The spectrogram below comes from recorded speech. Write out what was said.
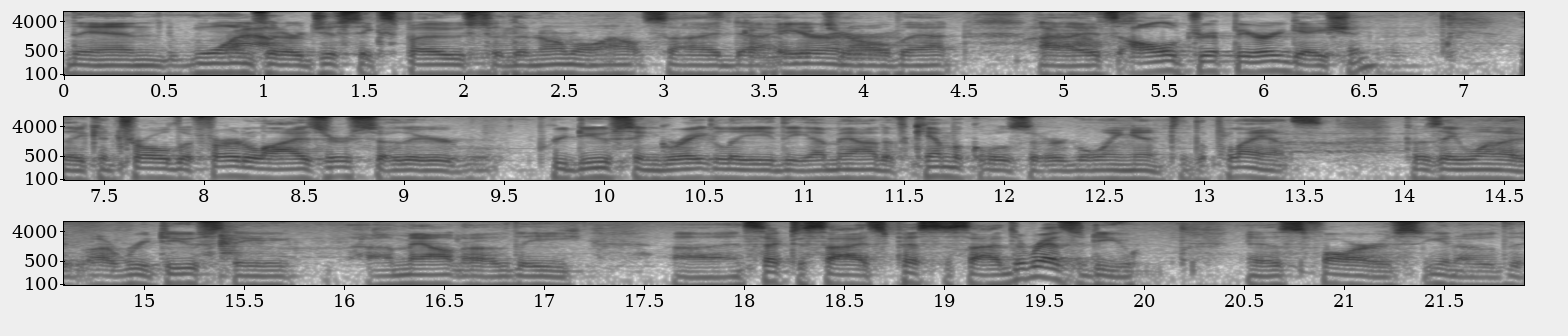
than ones that are just exposed to the normal outside uh, air and all that. Uh, it's all drip irrigation. Mm-hmm. They control the fertilizer, so they're reducing greatly the amount of chemicals that are going into the plants because they want to uh, reduce the amount of the uh, insecticides, pesticides, the residue as far as you know the,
